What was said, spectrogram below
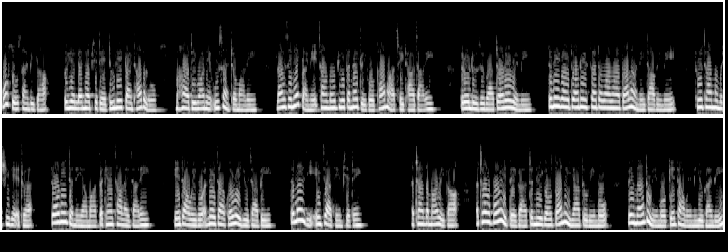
မို့ဆိုဆိုင်ပြီးက သူရဲ့လက်နက်ဖြစ်တဲ့ဒူးလေးကင်ထားသလိုမဟာဒီဝါနဲ့ဦးဆန်တော်မှလည်းလိုင်စင်နဲ့ကင်တဲ့ချောင်းလုံးပြိုးတနက်တွေကိုခါမှချိတ်ထားကြတယ်သူတို့လူစုကတော်ရဲဝင်ပြီးတနေ့ကတော်တွင်ဆန်တဝါဝါသွားလာနေကြပြီမိထူးခြားမှုမရှိတဲ့အတွက်တော်ရင်းတနေရာမှာစခန်းချလိုက်ကြတယ်။ကင်းတာဝေကိုအလှည့်ကျခွဲဝေယူကြပြီးတလဲစီအိတ်ကြခြင်းဖြစ်တယ်။အထံသမားတွေကအထုပ်ပိုးတွေတဲကတဏီကုံသွားနေရသူတွေမို့ပင်ပန်းသူတွေမို့ကင်းတာဝင်မယူခိုင်းပြီး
